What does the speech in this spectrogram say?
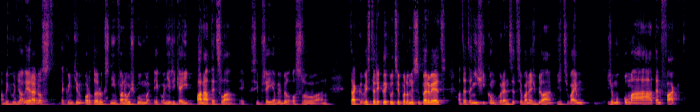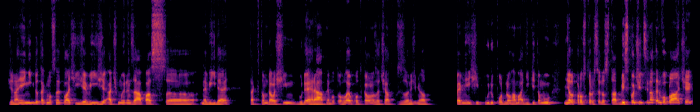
Abych udělal i radost takovým těm ortodoxním fanouškům, jak oni říkají pana Tecla, jak si přejí, aby byl oslovován, tak vy jste řekli, kluci, podle mě super věc a to je ta nižší konkurence třeba než byla, že třeba jim, že mu pomáhá ten fakt, že na něj nikdo tak moc netlačí, že ví, že ač mu jeden zápas uh, nevíde, tak v tom dalším bude hrát, nebo tohle ho potkalo na začátku sezóny, že měl pevnější půdu pod nohama, díky tomu měl prostor se dostat, vyskočit si na ten obláček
